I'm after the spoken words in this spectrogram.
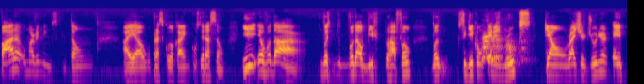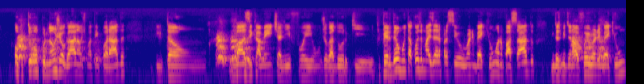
para o Marvin Mims. Então, aí é algo para se colocar em consideração. E eu vou dar vou, vou dar o bife pro Rafão, vou seguir com o Kennedy Brooks, que é um redshirt junior. Ele optou por não jogar na última temporada. Então, basicamente ali foi um jogador que, que perdeu muita coisa, mas era para ser o running back 1 ano passado. Em 2019 foi o running back 1.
